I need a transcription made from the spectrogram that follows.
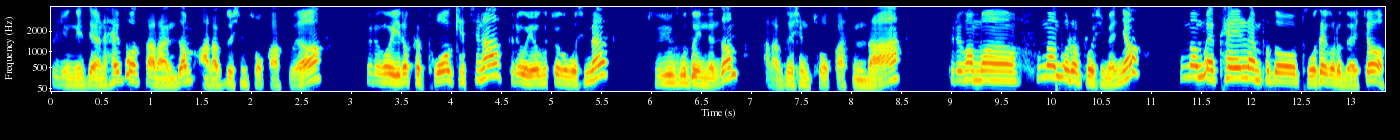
훌륭히 재현해 주었다는 점 알아두시면 좋을 것 같고요. 그리고 이렇게 도어 캐치나 그리고 여기 쪽에 보시면 주유구도 있는 점 알아두시면 좋을 것 같습니다. 그리고 한번 후면부를 보시면요. 후면부의 테일램프도 도색으로 되어 있죠.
